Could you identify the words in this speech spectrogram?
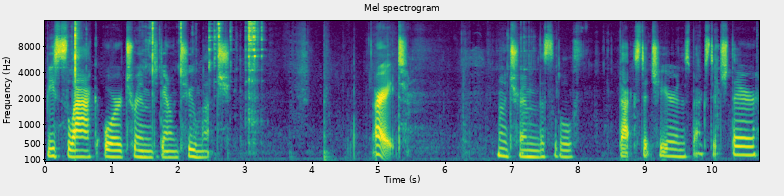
be slack or trimmed down too much. All right, I'm gonna trim this little back stitch here and this back stitch there.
